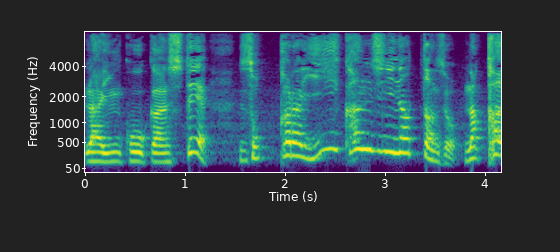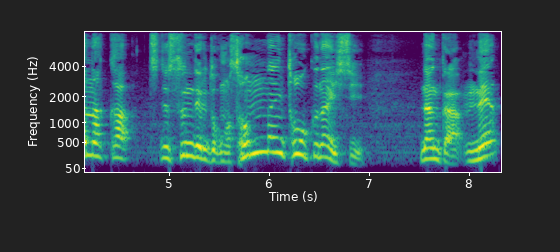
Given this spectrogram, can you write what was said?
LINE 交換してそっからいい感じになったんですよ。なかなか。住んでるとこもそんなに遠くないし。なんかね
